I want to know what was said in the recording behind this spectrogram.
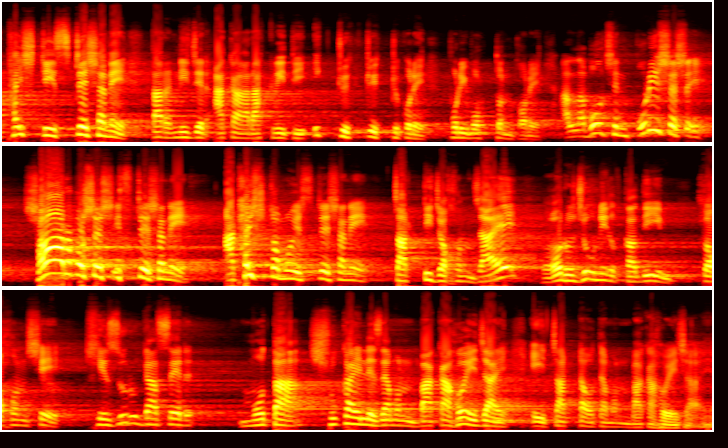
আঠাইশটি স্টেশনে তার নিজের আকার আকৃতি একটু একটু একটু করে পরিবর্তন করে। আল্লাহ বলছেন, পরিশেষে, সর্বশেষ স্টেশনে আঠাইশতম স্টেশনে চারটি যখন যায়, অরজুনিল কাদিম, তখন সে খেজুর গাছের মোতা শুকাইলে যেমন বাঁকা হয়ে যায়, এই চারটাও তেমন বাঁকা হয়ে যায়।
